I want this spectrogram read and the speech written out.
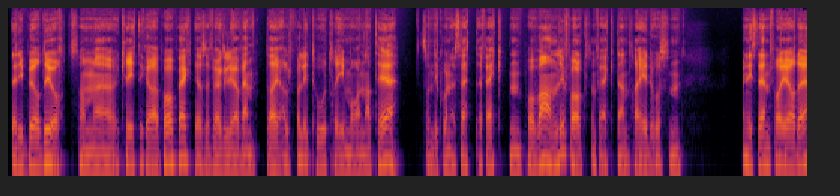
Det de burde gjort, som eh, kritikere har påpekt, er selvfølgelig å vente iallfall i to-tre måneder til, sånn de kunne sett effekten på vanlige folk som fikk den tredje dosen. Men istedenfor å gjøre det,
